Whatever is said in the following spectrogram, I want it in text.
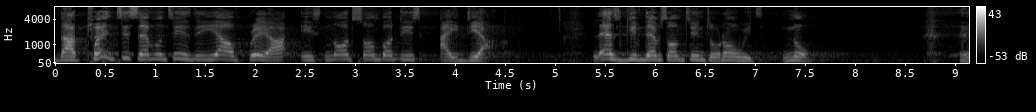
that 2017 is the year of prayer is not somebody's idea. Let's give them something to run with. No.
